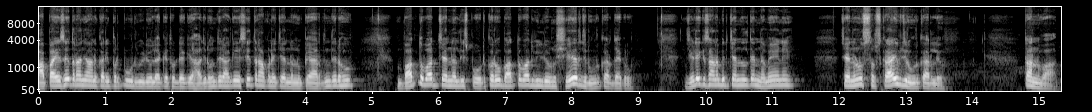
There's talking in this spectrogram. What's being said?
ਆਪਾਂ ਇਸੇ ਤਰ੍ਹਾਂ ਜਾਣਕਾਰੀ ਭਰਪੂਰ ਵੀਡੀਓ ਲੈ ਕੇ ਤੁਹਾਡੇ ਅੱਗੇ ਹਾਜ਼ਰ ਹੁੰਦੇ ਰਹਾਂਗੇ। ਇਸੇ ਤਰ੍ਹਾਂ ਆਪਣੇ ਚੈਨਲ ਨੂੰ ਪਿਆਰ ਦਿੰਦੇ ਰਹੋ। ਵੱਧ ਤੋਂ ਵੱਧ ਚੈਨਲ ਦੀ ਸਪੋਰਟ ਕਰੋ। ਵੱਧ ਤੋਂ ਵੱਧ ਵੀਡੀਓ ਨੂੰ ਸ਼ੇਅਰ ਜ਼ਰੂਰ ਕਰਦਿਆ ਕਰੋ। ਜਿਹੜੇ ਕਿਸਾਨ ਵੀਰ ਚੈਨਲ ਤੇ ਨਵੇਂ ਨੇ, ਚੈਨਲ ਨੂੰ ਸਬਸਕ੍ਰਾਈਬ ਜ਼ਰੂਰ ਕਰ ਲਿਓ। ਧੰਨਵਾਦ।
